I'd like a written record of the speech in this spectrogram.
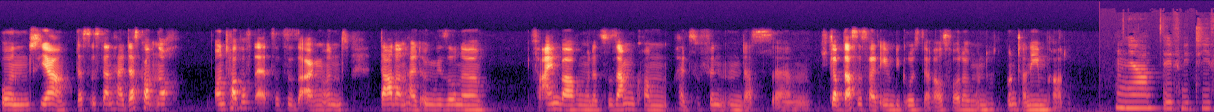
Und ja, das ist dann halt, das kommt noch on top of that sozusagen. Und da dann halt irgendwie so eine Vereinbarung oder Zusammenkommen halt zu finden, das, ähm, ich glaube, das ist halt eben die größte Herausforderung in Unternehmen gerade. Ja, definitiv.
